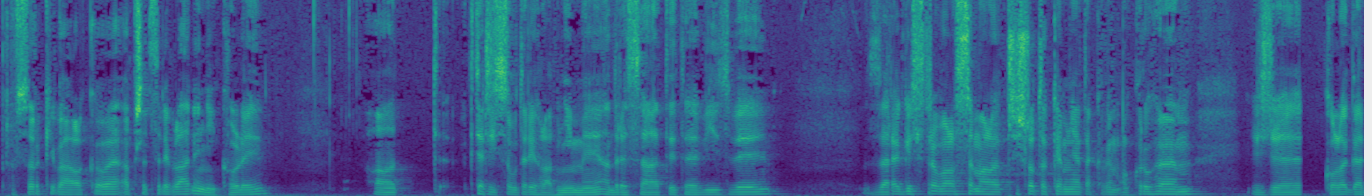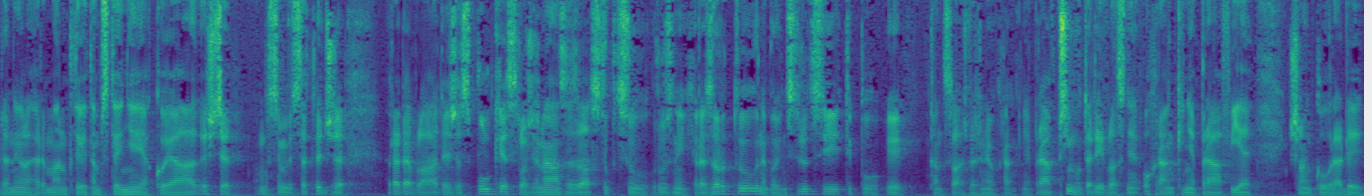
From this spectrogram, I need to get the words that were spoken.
profesorky Válkové a předsedy vlády nikoli, od, kteří jsou tedy hlavními adresáty té výzvy. Zaregistroval jsem, ale přišlo to ke mně takovým okruhem, že kolega Daniel Herman, který tam stejně jako já, ještě musím vysvětlit, že Rada vlády, že spolk je složená ze zástupců různých rezortů nebo institucí typu i kancelář veřejné ochránkyně práv. Přímo tedy vlastně ochránkyně práv je členkou rady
